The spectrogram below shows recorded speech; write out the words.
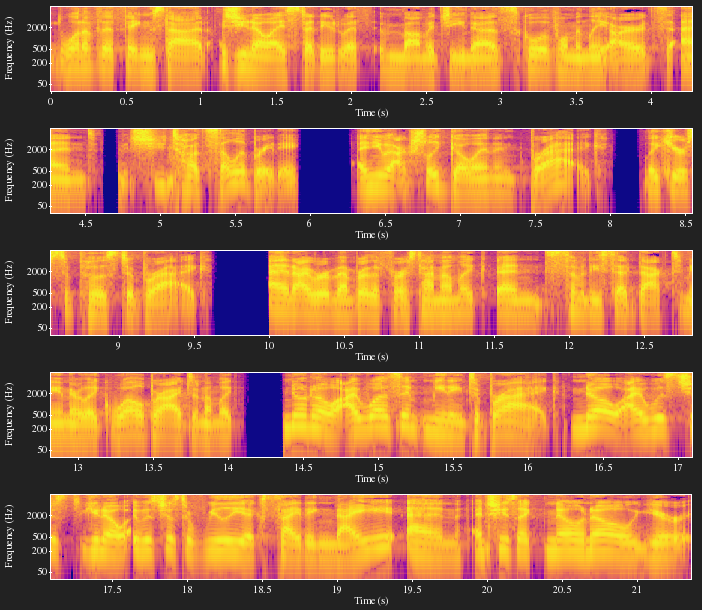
one of the things that, as you know, I studied with Mama Gena, School of Womanly Arts, and she taught celebrating. And you actually go in and brag, like you're supposed to brag. And I remember the first time I'm like, and somebody said back to me and they're like, well bragged. And I'm like, no, no, I wasn't meaning to brag. No, I was just, you know, it was just a really exciting night. And, and she's like, no, no, you're,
